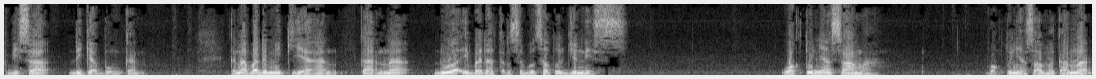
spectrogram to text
Bisa digabungkan. Kenapa demikian? Karena dua ibadah tersebut satu jenis. Waktunya sama. Waktunya sama. Karena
